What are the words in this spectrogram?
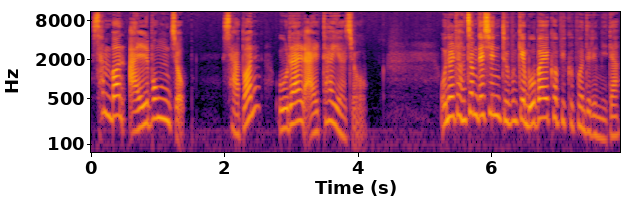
3번 알봉족, 4번 우랄 알타이어족. 오늘 당첨되신 두 분께 모바일 커피 쿠폰 드립니다.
